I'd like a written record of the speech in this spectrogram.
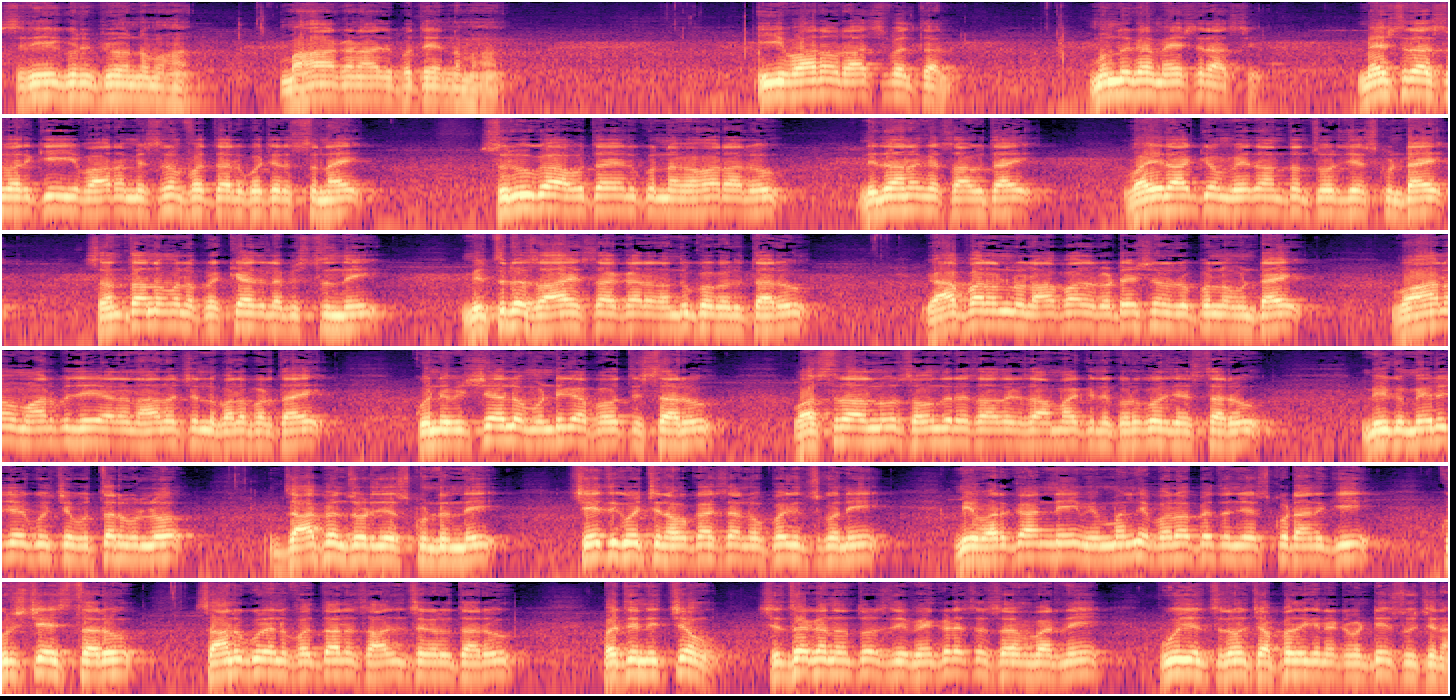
శ్రీ గురుభ్యో నమ మహాగణాధిపతే నమ. ఈ వారం రాశి ఫలితాలు. ముందుగా మేషరాశి. మేషరాశి వారికి ఈ వారం మిశ్రమ ఫలితాలు గోచరిస్తున్నాయి. సులువుగా అవుతాయనుకున్న వ్యవహారాలు నిదానంగా సాగుతాయి. వైరాగ్యం వేదాంతం చోటు చేసుకుంటాయి. సంతానం వల్ల ప్రఖ్యాతి లభిస్తుంది. మిత్రుల సహాయ సహకారాలు అందుకోగలుగుతారు. వ్యాపారంలో లాభాలు రొటేషన్ రూపంలో ఉంటాయి. వాహనం మార్పు చేయాలన్న ఆలోచనలు బలపడతాయి. కొన్ని విషయాల్లో మొండిగా ప్రవర్తిస్తారు. వస్త్రాలను సౌందర్య సాధక సామాగ్రిని కొనుగోలు చేస్తారు. మీకు మేలు చేకూర్చే ఉత్తర్వుల్లో జాప్యం చోటు చేసుకుంటుంది. చేతికి వచ్చిన అవకాశాలను ఉపయోగించుకొని మీ వర్గాన్ని మిమ్మల్ని బలోపేతం చేసుకోవడానికి కృషి చేస్తారు. సానుకూలమైన ఫలితాలను సాధించగలుగుతారు. ప్రతి నిత్యం సిద్ధగంధంతో శ్రీ వెంకటేశ్వర స్వామి వారిని పూజించడం చెప్పదగినటువంటి సూచన.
